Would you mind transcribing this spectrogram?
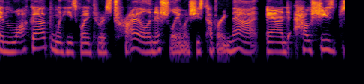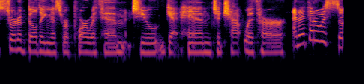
in lockup when he's going through his trial initially when she's covering that and how she's sort of building this rapport with him to get him to chat with her. And I thought it was so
